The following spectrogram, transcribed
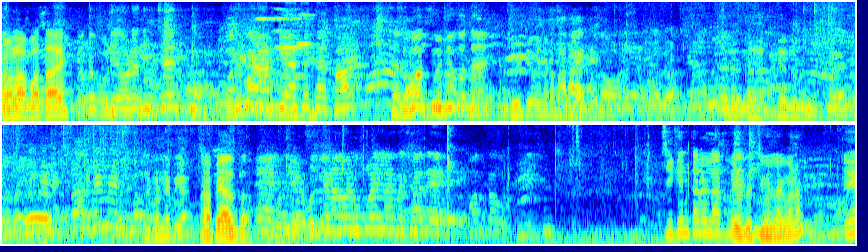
কলা পাতায়। হ্যাঁ পেঁয়াজ দাও। চিকেন কারও লাগবে? চিকেন লাগবে না? এ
